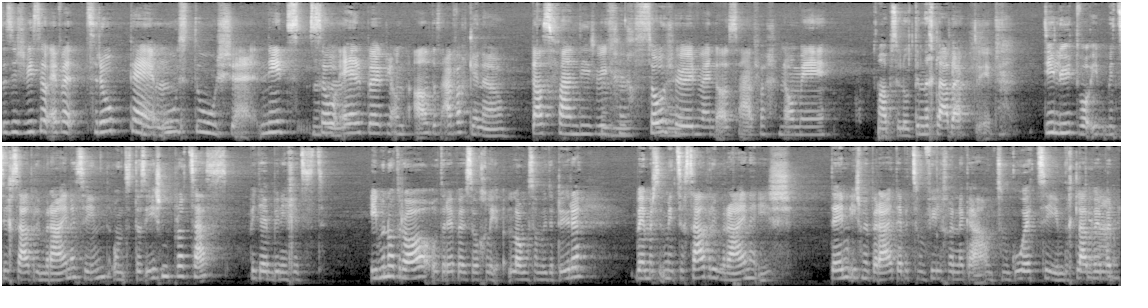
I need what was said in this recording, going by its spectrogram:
das ist wie so eben zurückgeben, Mhm. austauschen, nicht so Ellbögeln und all das, einfach genau. das fände ich wirklich Mhm. so schön, wenn das einfach noch mehr Absolut. Und ich glaube, wird. die Leute, die mit sich selber im Reinen sind, und das ist ein Prozess, bei dem bin ich jetzt immer noch dran oder eben so ein bisschen langsam wieder durch. Wenn man mit sich selber im Reinen ist, dann ist man bereit, eben zum viel können geben und zum gut zu sein. Und ich glaube, wenn Genau. man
